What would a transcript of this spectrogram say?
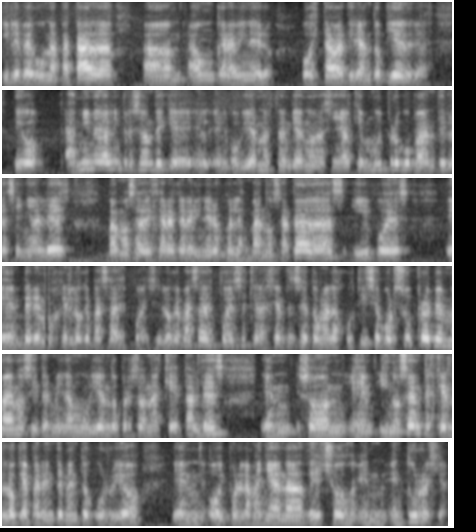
y le pegó una patada a, un carabinero o estaba tirando piedras. Digo, a mí me da la impresión de que el, el, gobierno está enviando una señal que es muy preocupante y la señal es vamos a dejar a carabineros con las manos atadas y pues eh, veremos qué es lo que pasa después. Y lo que pasa después es que la gente se toma la justicia por sus propias manos y terminan muriendo personas que tal vez em, son em, inocentes, que es lo que aparentemente ocurrió em, hoy por la mañana, de hecho, en, tu región.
